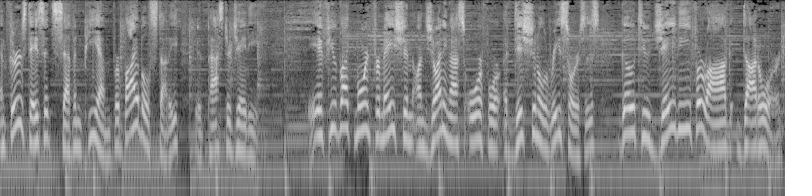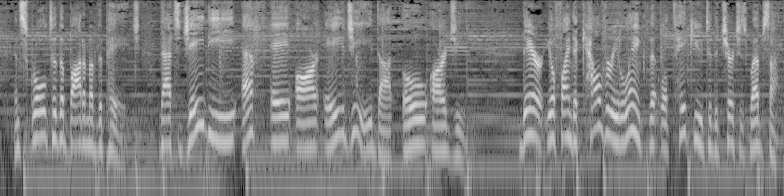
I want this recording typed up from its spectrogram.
and Thursdays at 7 p.m. for Bible study with Pastor JD. If you'd like more information on joining us or for additional resources, go to jdfarag.org and scroll to the bottom of the page. That's jdfarag.org. There, you'll find a Calvary link that will take you to the church's website.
